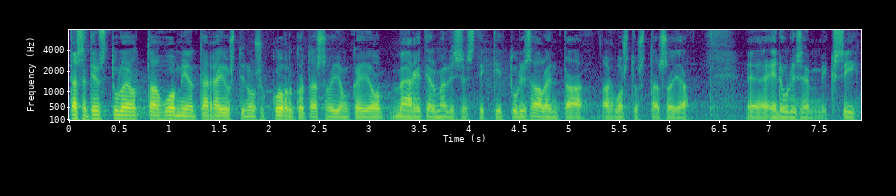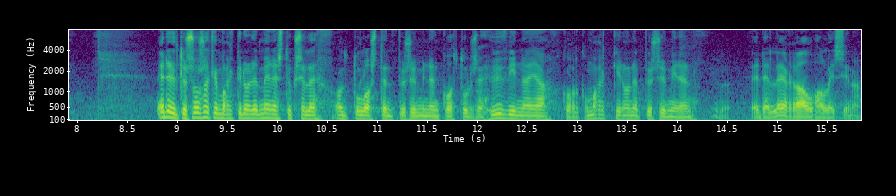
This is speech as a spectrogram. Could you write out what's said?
tässä tietysti tulee ottaa huomioon tämä rajusti noussut korkotaso, jonka jo määritelmällisestikin tulisi alentaa arvostustasoja edullisemmiksi. Edellytys osakemarkkinoiden menestykselle on tulosten pysyminen kohtuullisen hyvinä ja korkomarkkinoiden pysyminen edelleen rauhallisina.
